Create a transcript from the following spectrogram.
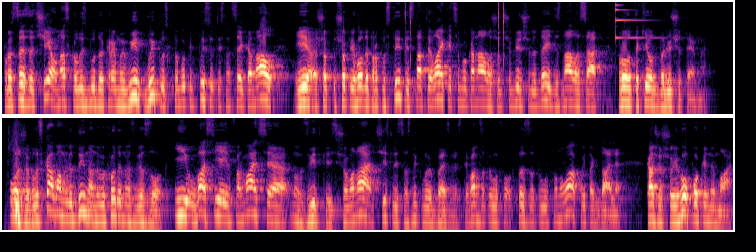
про СЗЧ. У нас колись буде окремий випуск, тому підписуйтесь на цей канал і щоб, щоб його не пропустити, ставте лайки цьому каналу, щоб ще більше людей дізналося про такі от болючі теми. Отже, близька вам людина не виходить на зв'язок, і у вас є інформація, ну звідкись, що вона числиться зниклою безвісти. Вам зателефо... хтось зателефонував і так далі. Каже, що його поки нема.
